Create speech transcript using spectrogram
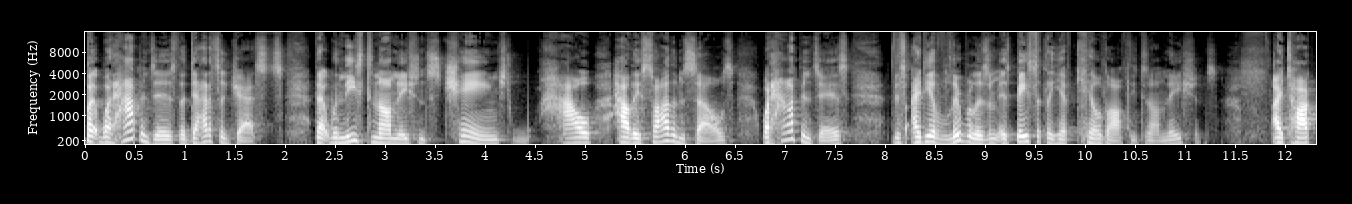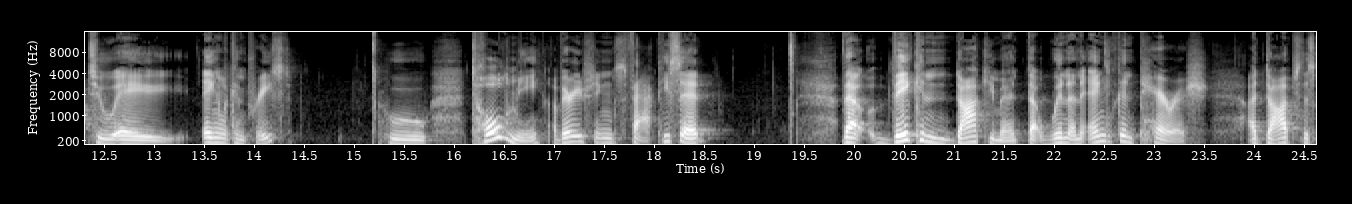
but what happens is the data suggests that when these denominations changed how, how they saw themselves, what happens is this idea of liberalism is basically have killed off these denominations. I talked to a Anglican priest who told me a very interesting fact. He said that they can document that when an Anglican parish adopts this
